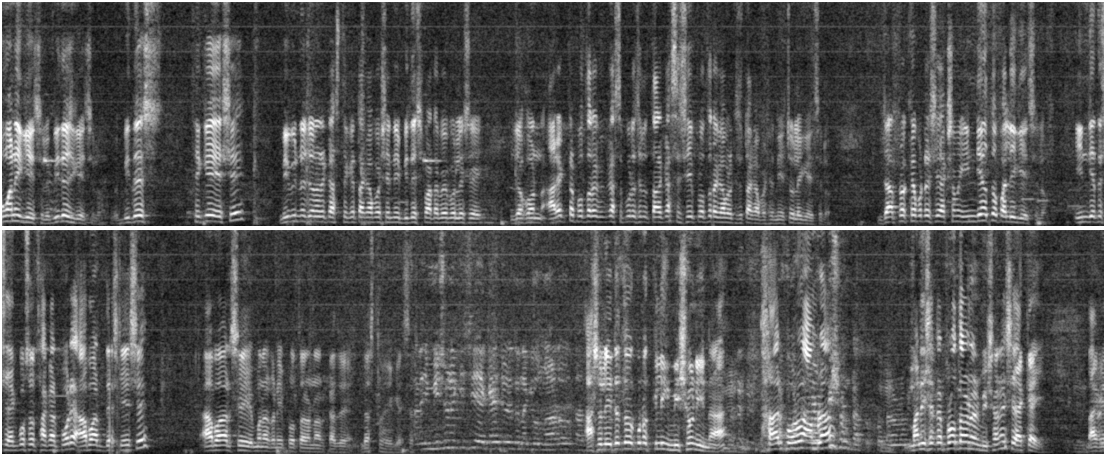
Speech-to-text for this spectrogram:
ওমানে গিয়েছিল বিদেশ গিয়েছিল। বিদেশ থেকে এসে বিভিন্ন জনের কাছ থেকে টাকা পয়সা নিয়ে বিদেশ পাঠাবে বলে সে যখন আরেকটা প্রতারকের কাছে পড়েছিল তার কাছে সেই প্রতারক আবার কিছু টাকা পয়সা নিয়ে চলে গিয়েছিল। যার প্রেক্ষাপটে সে একসময় ইন্ডিয়াতেও পালিয়ে গিয়েছিল। ইন্ডিয়াতে সে এক বছর থাকার পরে আবার দেশে এসে আবার সে মনে করেন এই প্রতারণার কাজে ব্যস্ত হয়ে গেছে। আর এই মিশনে কি সে একাই জড়িত নাকি অন্যান্য আসলে এটা তো কোনো ক্লিং মিশনই না। তারপরও আমরা মানে সেটা প্রতারণার মিশনে সে একাই। তাকে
